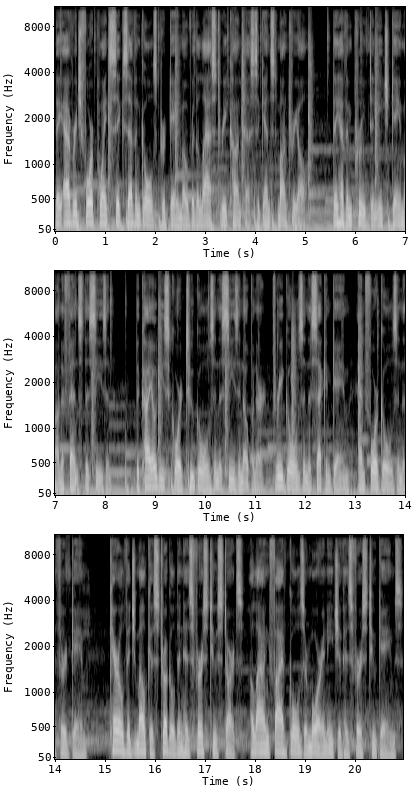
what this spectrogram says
They average 4.67 goals per game over the last three contests against Montreal. They have improved in each game on offense this season. The Coyotes scored two goals in the season opener, three goals in the second game, and four goals in the third game. Karel Vejmelka struggled in his first two starts, allowing five goals or more in each of his first two games.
